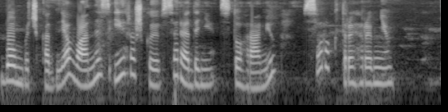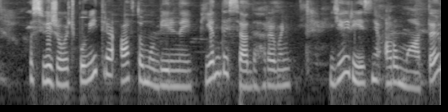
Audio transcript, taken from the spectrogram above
Бомбочка для ванни з іграшкою всередині 100 грамів 43 гривні. Освіжувач повітря автомобільний 50 гривень. Є різні аромати.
